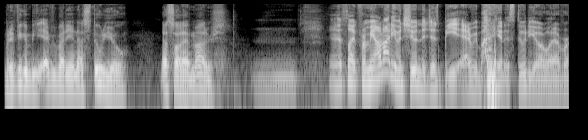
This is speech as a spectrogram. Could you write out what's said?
But if you can beat everybody in that studio, that's all that matters. And it's like for me, I'm not even shooting to just beat everybody in the studio or whatever.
